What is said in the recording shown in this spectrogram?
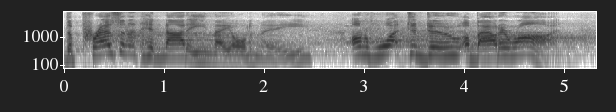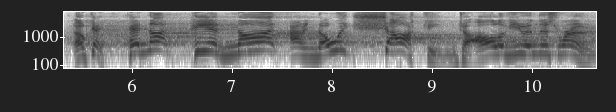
the president had not emailed me on what to do about Iran. Okay, had not, he had not, I know it's shocking to all of you in this room,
